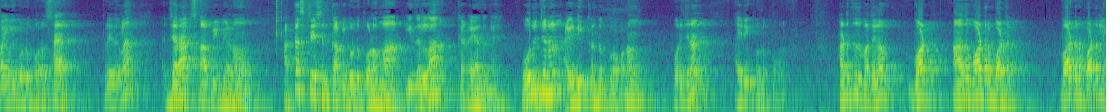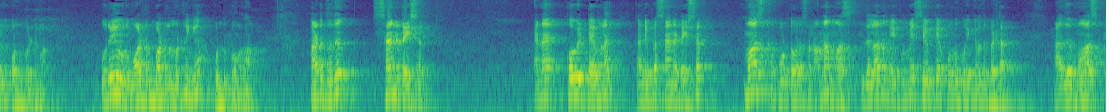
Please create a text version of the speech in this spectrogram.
வாங்கி கொண்டு போகிறோம் சார் புரியுதுங்களா? ஜெராக்ஸ் காப்பி வேணும். அட்டஸ்டேஷன் காப்பி கொண்டு போகலாமா இதெல்லாம் கிடையாதுங்க. ஒரிஜினல் ஐடி கொண்டு போகணும். ஒரிஜினல் ஐடி கொண்டு போகணும். அடுத்தது பார்த்தீங்கன்னா வாட் அது வாட்டர் பாட்டில் வாட்டர் பாட்டில் இங்கே கொண்டு போயிட்டுக்கலாம். ஒரே ஒரு வாட்டர் பாட்டில் மட்டும் நீங்கள் கொண்டு போகலாம். அடுத்தது சானிடைசர் ஏன்னா கோவிட் டைமில் கண்டிப்பாக சானிடைசர் மாஸ்க் போட்டு வர சொன்னாங்கன்னா மாஸ்க் இதெல்லாம் நம்ம எப்பவுமே சேஃப்டியாக கொண்டு போய்க்கிறது பெட்டர் அது மாஸ்க்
